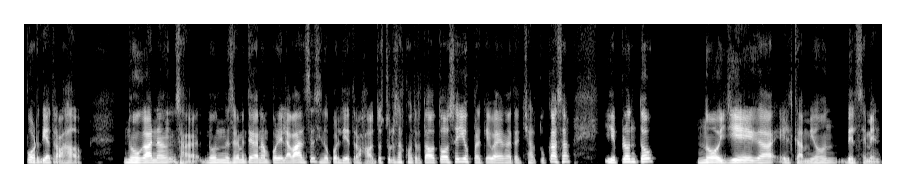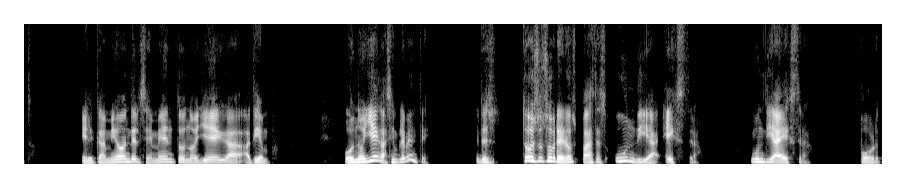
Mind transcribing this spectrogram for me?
por día trabajado. No ganan, o sea, no necesariamente ganan por el avance, sino por el día trabajado. Entonces, tú los has contratado a todos ellos para que vayan a techar tu casa y de pronto no llega el camión del cemento. El camión del cemento no llega a tiempo o no llega simplemente. Entonces, todos esos obreros pasas un día extra, un día extra por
